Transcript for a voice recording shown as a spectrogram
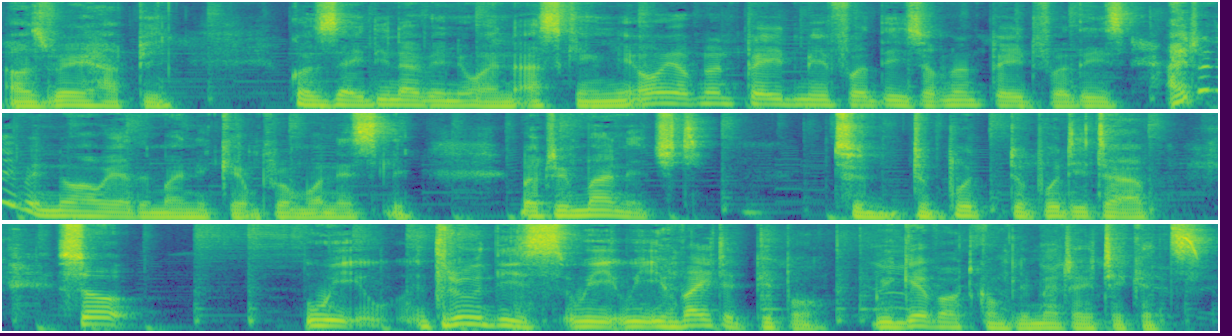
I was very happy because I didn't have anyone asking me, "Oh, you have not paid me for this. Have not paid for this." I don't even know where the money came from, honestly, but we managed to to put to put it up. So we through this we we invited people. We gave out complimentary tickets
